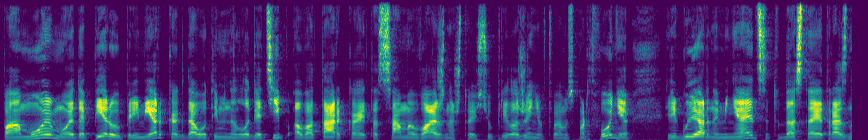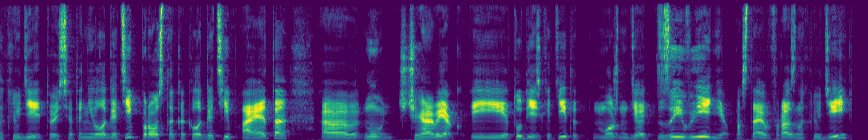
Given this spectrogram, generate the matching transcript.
по-моему, это первый пример, когда вот именно логотип аватарка, это самое важное, что есть у приложения в твоем смартфоне, регулярно меняется, туда ставят разных людей, то есть это не логотип просто как логотип, а это, э, ну, человек, и тут есть какие-то, можно делать заявления, поставив разных людей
